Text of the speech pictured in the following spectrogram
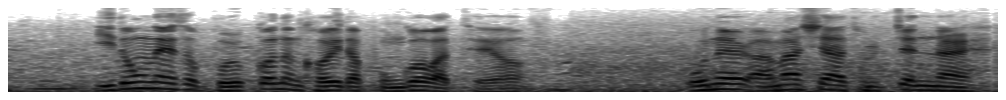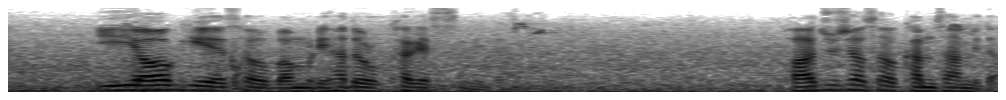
이 동네에서 볼 거는 거의 다 본 것 같아요. 오늘 아마시아 둘째 날 이 여기에서 마무리하도록 하겠습니다. 봐주셔서 감사합니다.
